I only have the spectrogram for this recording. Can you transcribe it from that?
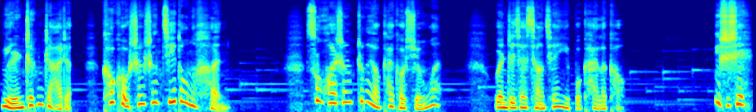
女人挣扎着，口口声声激动的很。宋华生正要开口询问，温之夏抢前一步开了口：“你是谁？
